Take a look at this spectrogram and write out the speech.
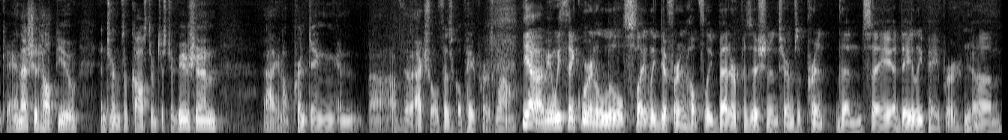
Okay, and that should help you in terms of cost of distribution, uh, you know, printing and uh, of the actual physical paper as well. Yeah, I mean, we think we're in a little slightly different and hopefully better position in terms of print than, say, a daily paper. Um,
